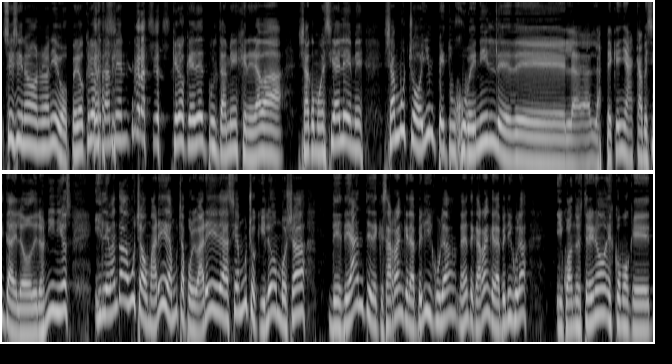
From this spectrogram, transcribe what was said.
Sí, sí, no, no la niego. Pero creo Gracias, que también. Gracias. Creo que Deadpool también generaba, ya como decía el M, ya mucho ímpetu juvenil de, de la- las pequeñas cabecitas de, lo- de los niños. Y levantaba mucha humareda, mucha polvareda, hacía mucho quilombo ya desde antes de que se arranque la película. Desde antes de que arranque la película. Y cuando estrenó es como que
